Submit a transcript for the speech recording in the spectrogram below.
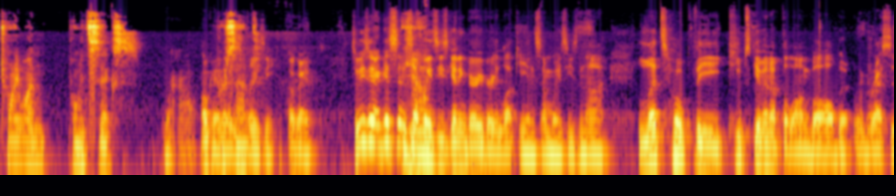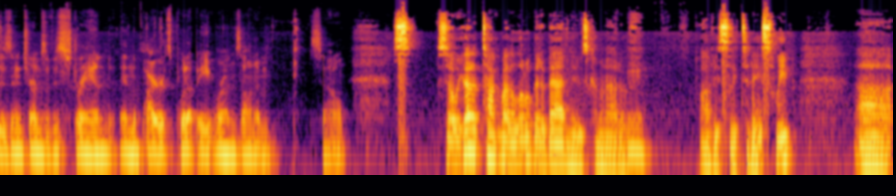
twenty-one point six. Wow. Okay, that's crazy. Okay, so he's. I guess in yeah. some ways he's getting very, very lucky. In some ways he's not. Let's hope the keeps giving up the long ball, but regresses in terms of his strand, and the Pirates put up eight runs on him. So, so we got to talk about a little bit of bad news coming out of mm. obviously today's sweep. Uh,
